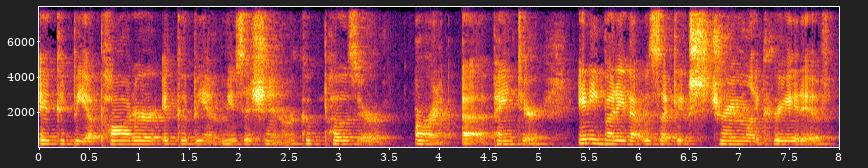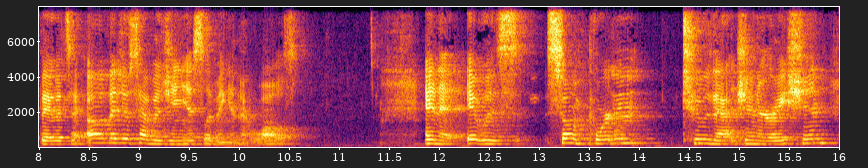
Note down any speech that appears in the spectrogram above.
it could be a potter, it could be a musician or a composer or a, painter. Anybody that was, like, extremely creative, they would say, oh, they just have a genius living in their walls. And it, it was so important to that generation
